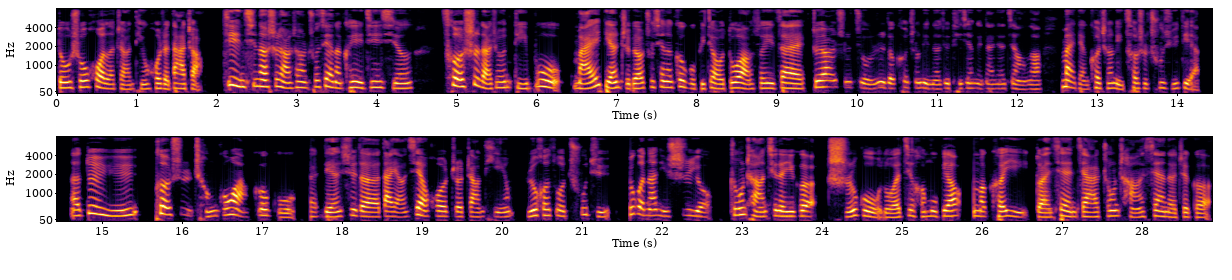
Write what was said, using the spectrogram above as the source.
都收获了涨停或者大涨。近期呢，市场上出现的可以进行。测试的这种底部买点指标出现的个股比较多啊，所以在十月二十九日的课程里呢，就提前给大家讲了卖点课程里测试出局点。那对于测试成功啊，个股连续的大阳线或者涨停，如何做出局？如果呢你是有。中长期的一个持股逻辑和目标，那么可以短线加中长线的这个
